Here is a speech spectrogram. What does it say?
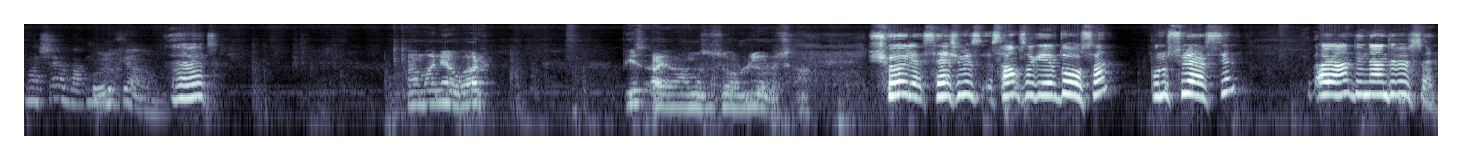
Maşallah. Kuyruk yağı mı? Evet. Ama ne var? Biz ayağımızı zorluyoruz. Ha. Şöyle sen şimdi Samsun'daki evde olsan bunu sürersin. Ayağını dinlendirirsin.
